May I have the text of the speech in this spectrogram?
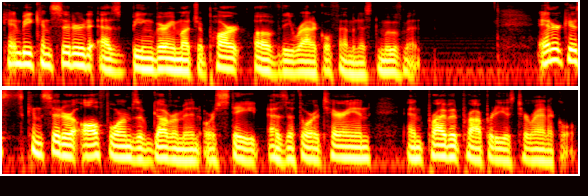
can be considered as being very much a part of the radical feminist movement. Anarchists consider all forms of government or state as authoritarian and private property as tyrannical.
